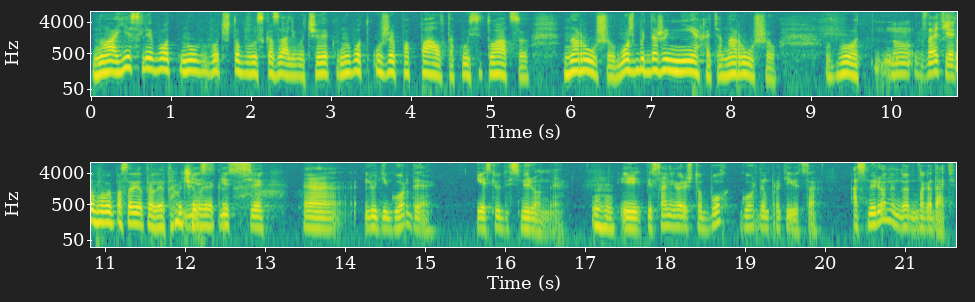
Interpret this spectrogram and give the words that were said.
Ну, а если вот, ну, вот, что бы вы сказали, вот человек, ну, вот уже попал в такую ситуацию, нарушил, может быть, даже нехотя нарушил, вот. Ну, знаете, Что бы вы посоветовали этому есть, человеку? есть э, люди гордые, есть люди смиренные. Мгм. И Писание говорит, что Бог гордым противится, а смиренным дает благодать.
